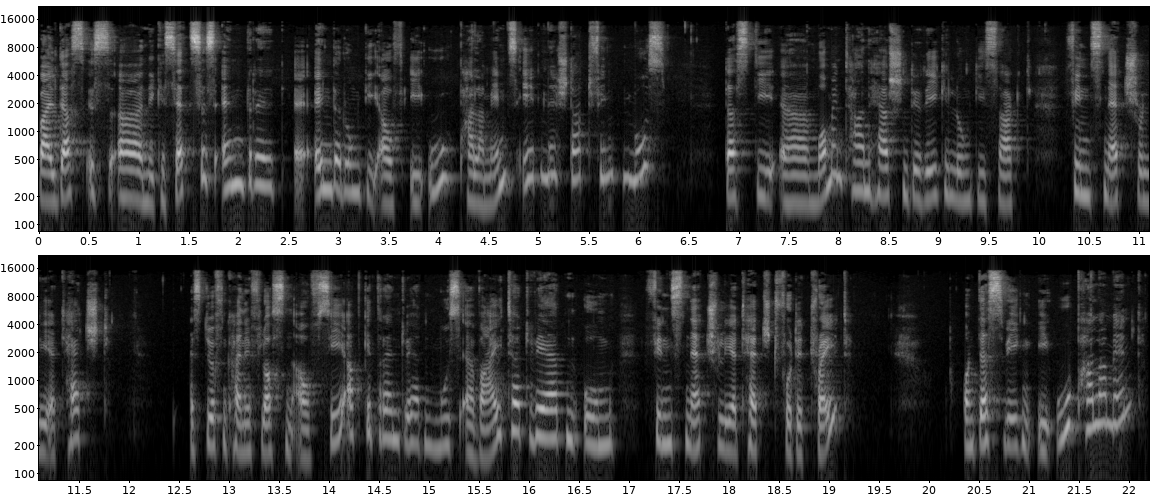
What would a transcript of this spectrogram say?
weil das ist äh, eine Gesetzesänderung, die auf EU-Parlamentsebene stattfinden muss. Dass die äh, momentan herrschende Regelung, die sagt, Fins naturally attached, es dürfen keine Flossen auf See abgetrennt werden, muss erweitert werden um Fins naturally attached for the trade und deswegen EU-Parlament.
